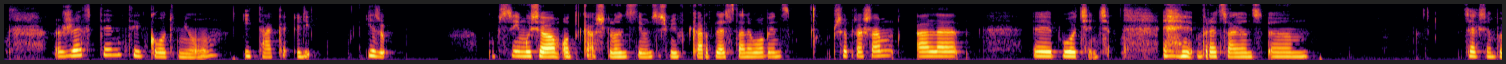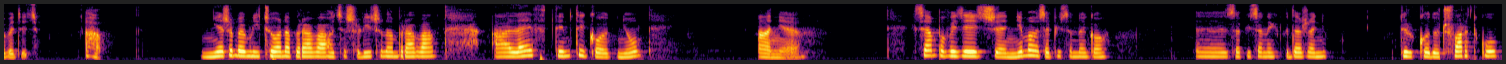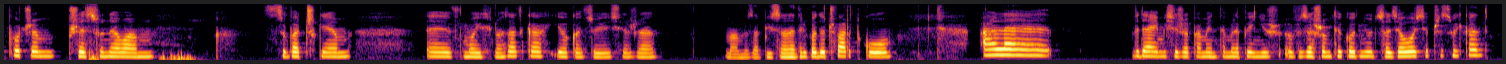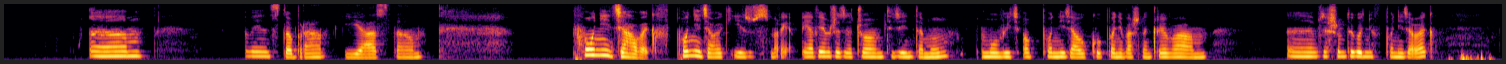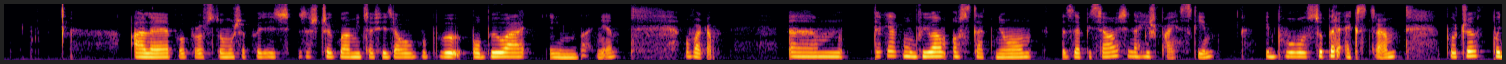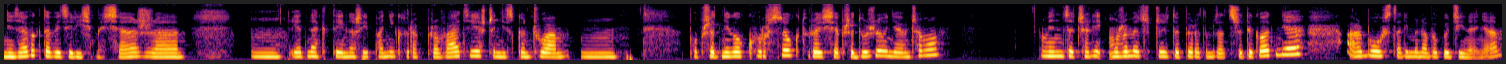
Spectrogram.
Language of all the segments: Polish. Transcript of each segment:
że w tym tygodniu i tak. Li... Jezu. Ups, i musiałam odkaszlnąć, nie wiem, coś mi w gardle stanęło, więc przepraszam, ale y, było cięcie. Wracając, um, co ja chciałam powiedzieć? Aha. Nie, żebym liczyła na brawa, chociaż liczę na brawa, ale w tym tygodniu. A nie, Chciałam powiedzieć, że nie mam zapisanego, yy, zapisanych wydarzeń tylko do czwartku, po czym przesunęłam suwaczkiem yy, w moich notatkach i okazuje się, że mam zapisane tylko do czwartku, ale wydaje mi się, że pamiętam lepiej niż w zeszłym tygodniu, co działo się przez weekend. Um, więc dobra, jazda poniedziałek. W poniedziałek, Jezus Maria. Ja wiem, że zaczęłam tydzień temu mówić o poniedziałku, ponieważ nagrywałam y, w zeszłym tygodniu w poniedziałek. Ale po prostu muszę powiedzieć ze szczegółami, co się działo, bo, bo była imba, nie? Uwaga. Um, tak jak mówiłam ostatnio, zapisałam się na hiszpański i było super ekstra. Po czym w poniedziałek dowiedzieliśmy się, że jednak tej naszej pani, która prowadzi, jeszcze nie skończyła mm, poprzedniego kursu, który się przedłużył, nie wiem czemu. Więc zaczęli, możemy zacząć dopiero tam za trzy tygodnie, albo ustalimy nowe godziny, nie?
